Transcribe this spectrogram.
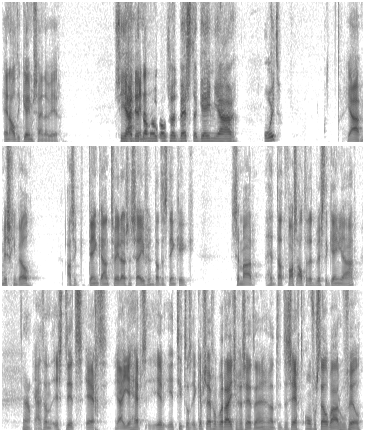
En al die games zijn er weer. Zie jij dit dan ook als het beste gamejaar ooit? Ja, misschien wel. Als ik denk aan 2007, dat is denk ik, zeg maar, het, dat was altijd het beste gamejaar. Ja. ja, dan is dit echt, ja, je hebt je, je titels, ik heb ze even op een rijtje gezet, hè, want het is echt onvoorstelbaar hoeveel.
